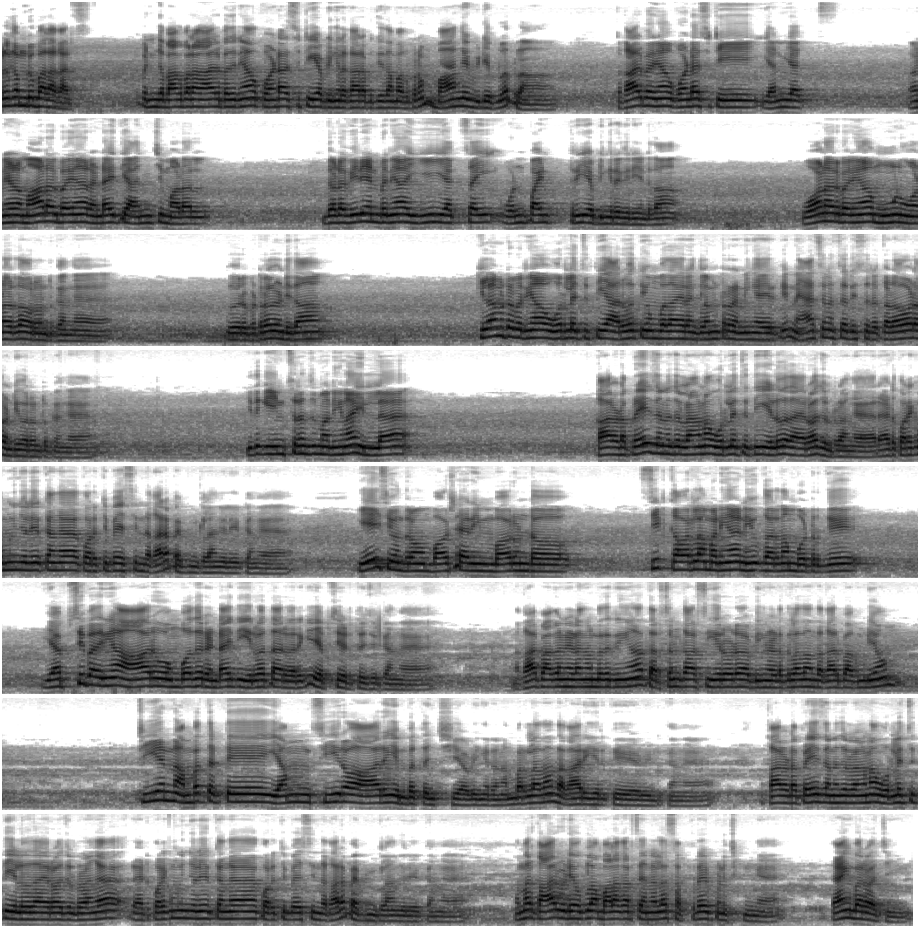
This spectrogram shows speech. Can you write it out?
Welcome to Bala cars இப்போ நீங்கள் பார்க்க போகிற கார் பார்த்தீங்கன்னா கோண்டா சிட்டி அப்படிங்கிற காரை பற்றி தான் பார்க்க போகிறோம் வாங்க வீடியோக்குள்ளே போகலாம் இந்த கார் பார்த்தீங்கன்னா கோண்டா சிட்டி என்எக்ஸ் அவனோட மாடல் பார்த்தீங்கன்னா ரெண்டாயிரத்தி அஞ்சு மாடல் இதோட வேரியன்ட் பார்த்தீங்கன்னா இஎக்ஸ்ஐ ஒன் பாயிண்ட் த்ரீ அப்படிங்கிற வேரியன்ட் தான். ஓனர் பார்த்தீங்கன்னா மூணு ஓனர் தான் வரும்ன்ருக்காங்க இது ஒரு பெட்ரோல் வண்டி தான். கிலோமீட்டர் பார்த்தீங்கன்னா ஒரு லட்சத்தி அறுபத்தி ஒம்பதாயிரம் கிலோமீட்டர் ரன்னிங் ஆகிருக்கு நேஷனல் சர்வீஸ் ரெக்கார்டோட வண்டி வரும்ன்ருக்காங்க இதுக்கு இன்சூரன்ஸ் பார்த்தீங்கன்னா இல்லை. காரோட ப்ரைஸ் என்ன சொல்கிறாங்கன்னா ஒரு லட்சத்தி எழுபதாயிரரூவா சொல்கிறாங்க ரேட் குறைக்க முடியும்னு சொல்லியிருக்காங்க. குறைச்சி பேசி இந்த காரை பைப்பிங்கலாம்னு சொல்லியிருக்காங்க. ஏசி வந்துடும் power steering power window seat கவர்லாம் பார்த்தீங்கன்னா நியூ கார் தான் போட்டிருக்கு. எஃப்சி பார்த்தீங்கன்னா ஆறு ஒம்பது ரெண்டாயிரத்தி இருபத்தாறு வரைக்கும் எஃப்சி எடுத்து வச்சுருக்காங்க. இந்த கார் பார்க்க வேண்டிய இடங்கள்னு பார்த்துக்கிட்டிங்கன்னா தர்சன் கார்ஸ் ஈரோடு அப்படிங்கிற இடத்துல தான் அந்த கார் பார்க்க முடியும். டிஎன் ஐம்பத்தெட்டு எம் ஜீரோ ஆறு எண்பத்தஞ்சு அப்படிங்கிற நம்பரில் தான் இந்த கார் இருக்குது அப்படின்னு இருக்காங்க. காரோட ப்ரைஸ் என்ன சொல்கிறாங்கன்னா ஒரு லட்சத்தி எழுபதாயிரரூவா சொல்கிறாங்க ரேட் குறைக்க முடியும்னு சொல்லியிருக்காங்க. குறைச்சி பேசி இந்த காரை பைப்பிங்கலாம்னு சொல்லியிருக்காங்க. இந்த மாதிரி கார் வீடியோக்கெலாம் பாலாகார் சேனலில் சப்ஸ்கிரைப் பண்ணிச்சுக்கோங்க. தேங்க் பார் வாட்சிங்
